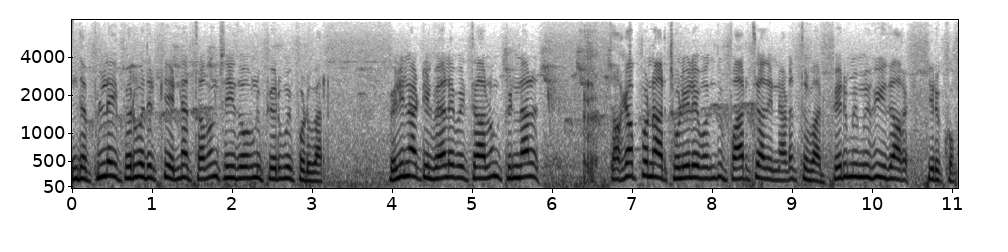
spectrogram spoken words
இந்த பிள்ளை பெறுவதற்கு என்ன தவம் செய்தோம்னு பெருமைப்படுவார். வெளிநாட்டில் வேலை வைத்தாலும் பின்னால் தகப்பனார் தொழிலை வந்து பார்த்து அதை நடத்துவார். பெருமைமிகு இதாக இருக்கும்.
